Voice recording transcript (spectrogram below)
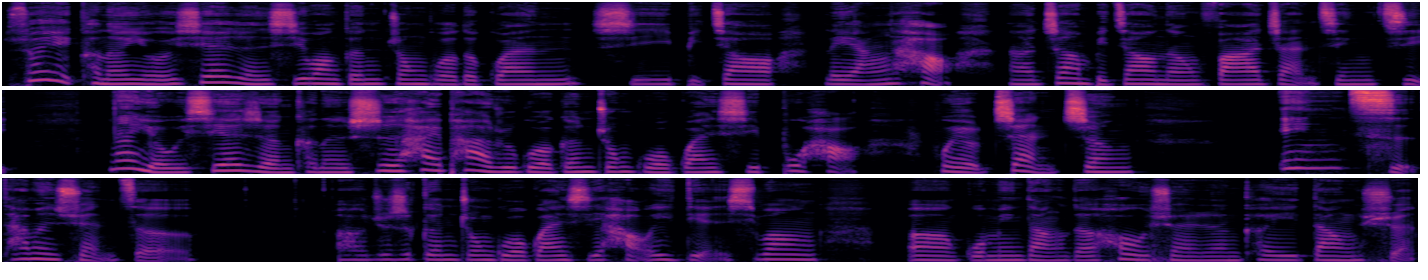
所以可能有一些人希望跟中国的关系比较良好，那这样比较能发展经济。那有一些人可能是害怕，如果跟中国关系不好，会有战争，因此他们选择，呃，就是跟中国关系好一点，希望呃国民党的候选人可以当选。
